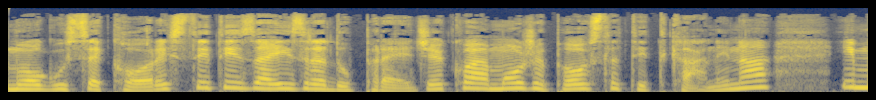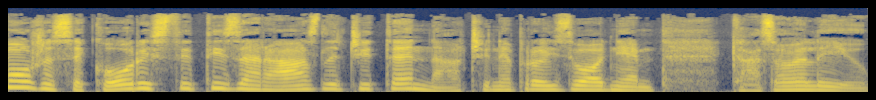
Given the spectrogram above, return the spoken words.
mogu se koristiti za izradu pređe koja može postati tkanina i može se koristiti za različite načine proizvodnje, kazao je Liu.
